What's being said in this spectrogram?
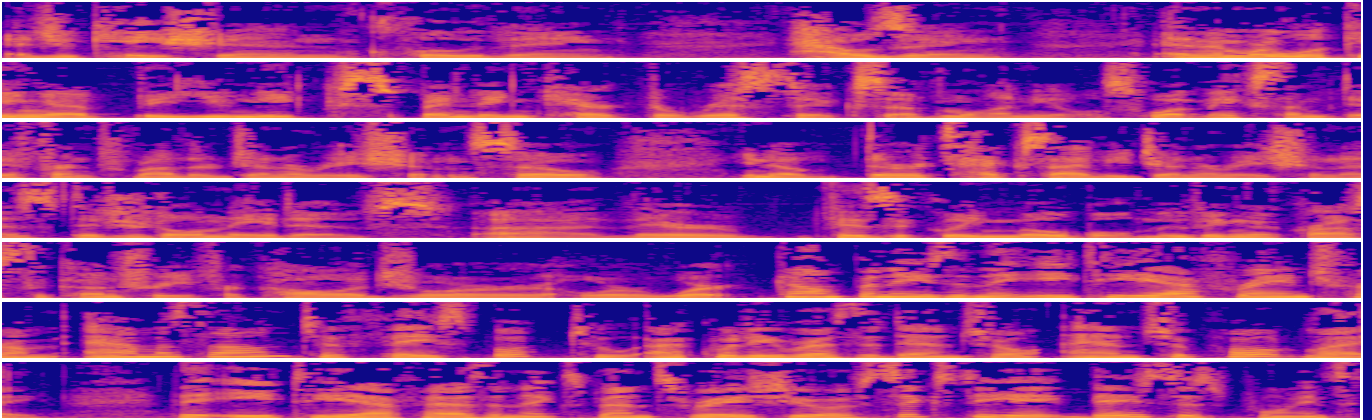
education, clothing, housing. And then we're looking at the unique spending characteristics of millennials. What makes them different from other generations? So, you know, they're a tech savvy generation as digital natives. Uh, they're physically mobile, moving across the country for college or, or work. Companies in the ETF range from Amazon to Facebook to Equity Residential and Chipotle. The ETF has an expense ratio of 68 basis points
